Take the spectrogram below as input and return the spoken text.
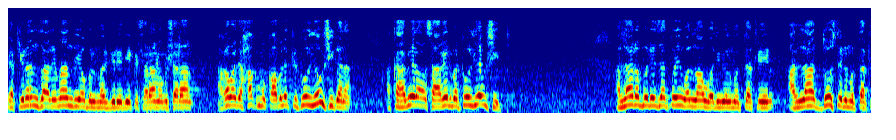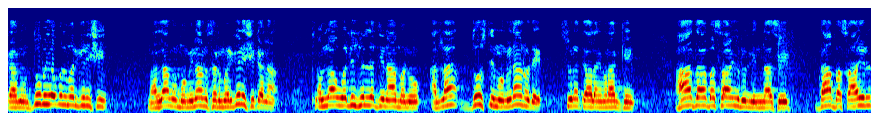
یقینا ظالمان دی او بل مرګری دی کشران او مشران هغه د حق مقابله کې ټول یو شي کنه اکابر او صاغر به ټول یو شي الله رب العزت وی والله ولی المتقین الله دوست المتقینو دو به یو بل مرګری شي الله مؤمنانو سره مرګری شي کنه الله ولی الذین آمنو الله دوست مؤمنانو دی سورته ال عمران کې هذا بصائر للناس دا بصائر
